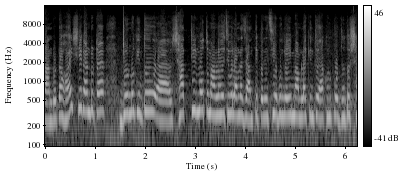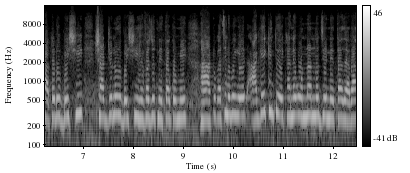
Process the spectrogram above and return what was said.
কাণ্ডটা হয় সেই কাণ্ডটার জন্য কিন্তু সাতটির মতো মামলা হয়েছে বলে আমরা জানতে পেরেছি এবং এই মামলা কিন্তু এখন পর্যন্ত ষাটেরও বেশি ষাট জনেরও বেশি হেফাজত নেতাকর্মী আটক আছেন এবং এর আগে কিন্তু এখানে অন্যান্য যে নেতা যারা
